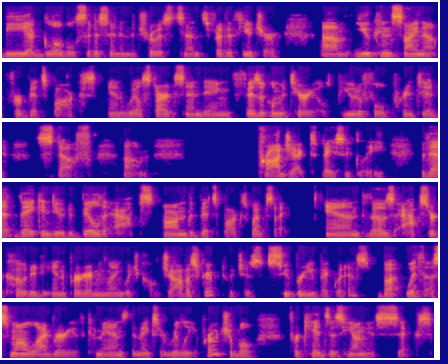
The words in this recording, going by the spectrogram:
be a global citizen in the truest sense for the future, um, you can sign up for Bitsbox and we'll start sending physical materials, beautiful printed stuff. Um, projects basically that they can do to build apps on the Bitsbox website. And those apps are coded in a programming language called JavaScript, which is super ubiquitous, but with a small library of commands that makes it really approachable for kids as young as six.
